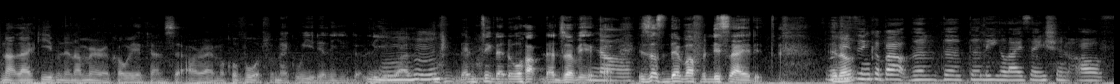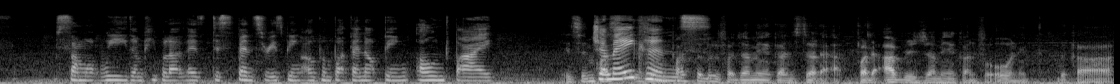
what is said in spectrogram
Not like even in America where you can say, all right, I could vote for make weed illegal. legal. them think that don't happen in Jamaica. Mm-hmm. No. It's just never for decide it. What You do you think about the, the, the legalization of somewhat weed and people out there's dispensaries being open but they're not being owned by It's Jamaicans. It's impossible for Jamaicans to the, for the average Jamaican to own it because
